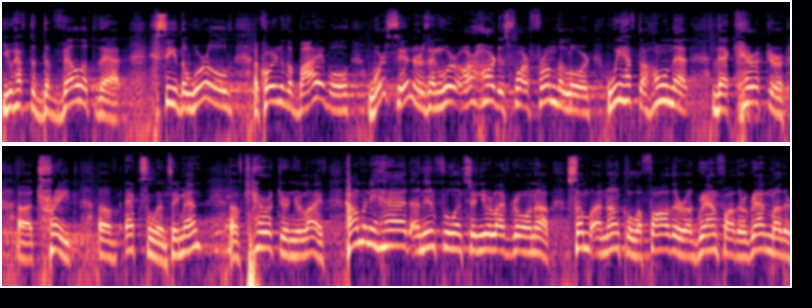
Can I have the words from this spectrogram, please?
You have to develop that. See, the world, according to the Bible, we're sinners and we're our heart is far from the Lord. We have to hone that that character uh, trait of excellence. Amen? Amen? Of character in your life. How many had an influence in your life growing up? Some an uncle, a father, a grandfather, a grandmother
